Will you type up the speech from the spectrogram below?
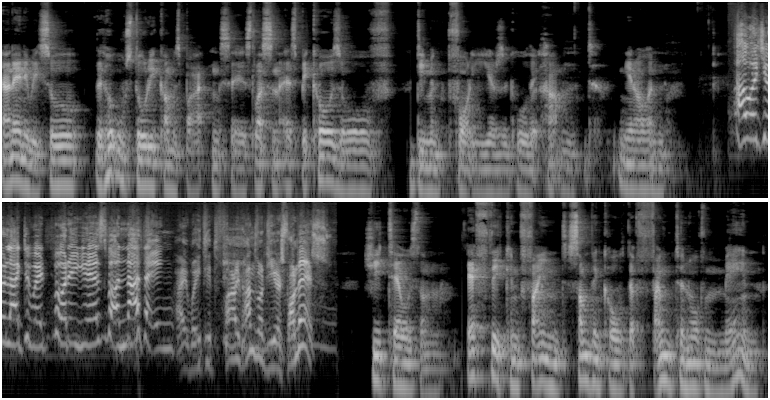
And anyway, so the whole story comes back and says, listen, it's because of Demon 40 years ago that happened, you know, and How would you like to wait 40 years for nothing? I waited 500 years for less. she tells them if they can find something called the Fountain of Men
